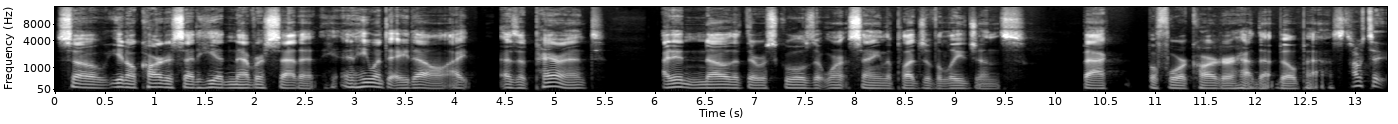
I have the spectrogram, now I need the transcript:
So, you know, Carter said he had never said it. And he went to Adel. I as a parent, I didn't know that there were schools that weren't saying the Pledge of Allegiance back before Carter had that bill passed. I would say,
